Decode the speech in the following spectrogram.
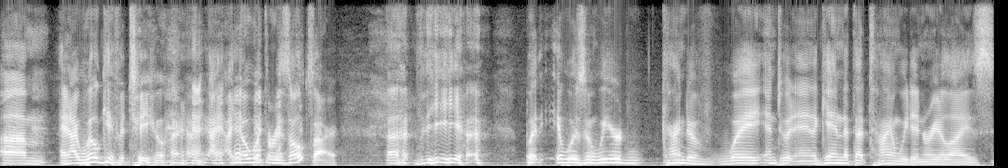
um, and I will give it to you. I, I, I know what the results are. Uh, the, uh, but it was a weird kind of way into it, and again, at that time, we didn't realize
